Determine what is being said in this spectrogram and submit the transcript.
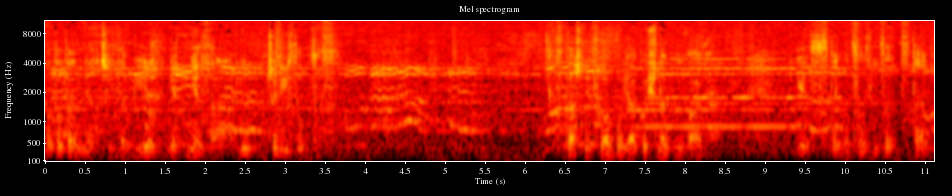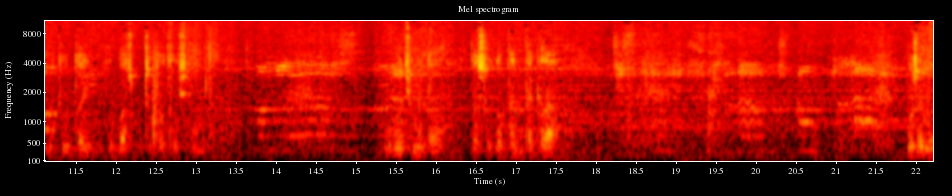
No to ten mnie raczej zabije. Nie, nie zabił, czyli sukces. Strasznie słabo jakość nagrywania. Jest z tego co widzę. Stańmy tutaj. Zobaczmy czy to coś nam da. Wróćmy do naszego pentagramu. Możemy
